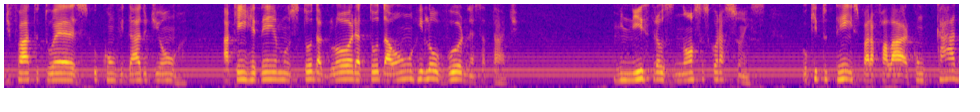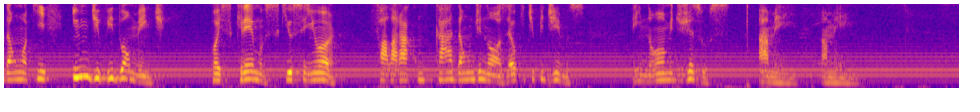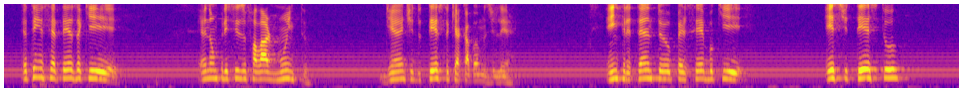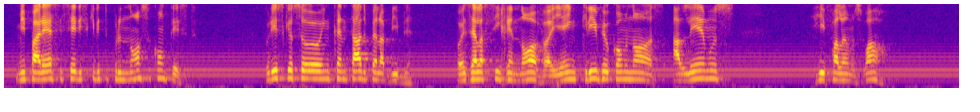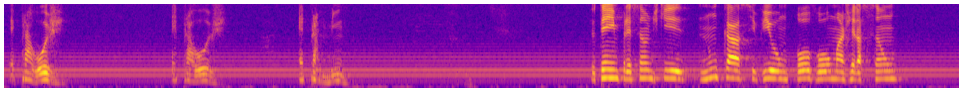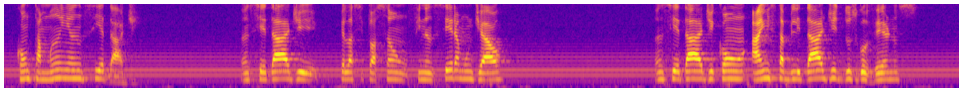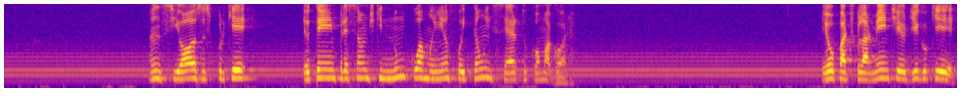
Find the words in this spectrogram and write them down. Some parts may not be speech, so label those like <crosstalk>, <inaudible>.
De fato, tu és o convidado de honra, a quem redemos toda a glória, toda a honra e louvor nessa tarde. Ministra os nossos corações o que tu tens para falar com cada um aqui individualmente, pois cremos que o Senhor falará com cada um de nós, é o que te pedimos, em nome de Jesus. Amém. Amém. Eu tenho certeza que eu não preciso falar muito diante do texto que acabamos de ler. Entretanto, eu percebo que este texto me parece ser escrito para o nosso contexto. Por isso que eu sou encantado pela Bíblia, pois ela se renova e é incrível como nós a lemos e falamos: Uau, é para hoje, é para hoje, é para mim. Eu tenho a impressão de que nunca se viu um povo ou uma geração com tamanha ansiedade. Ansiedade pela situação financeira mundial, ansiedade com a instabilidade dos governos, ansiosos porque eu tenho a impressão de que nunca o amanhã foi tão incerto como agora. Eu particularmente eu digo que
